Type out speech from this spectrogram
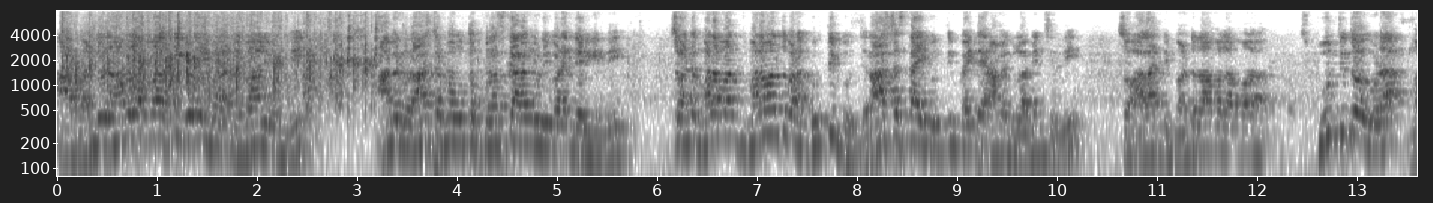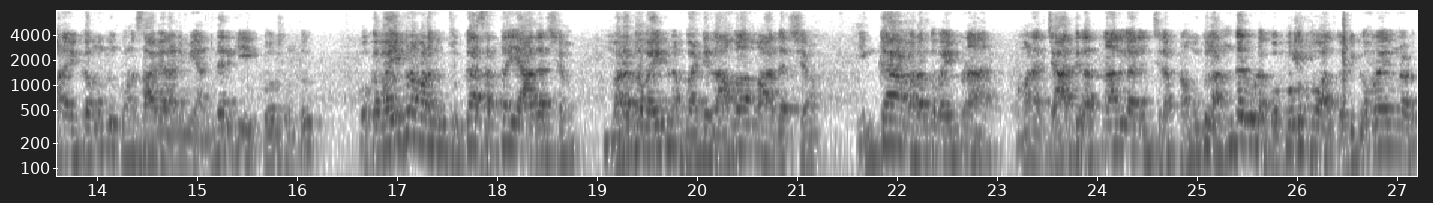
ఆ బండి రాములమ్మకి కూడా ఇవాళ నివాళి ఉంది. ఆమెకు రాష్ట్ర ప్రభుత్వ పురస్కారం కూడా ఇవ్వడం జరిగింది. సో అంటే మన వం- మన వంతు మన గుర్తింపు రాష్ట్ర స్థాయి గుర్తింపు అయితే ఆమెకు లభించింది. సో అలాంటి బండురామలమ్మ స్ఫూర్తితో కూడా మనం ఇక ముందు కొనసాగాలని మీ అందరికీ కోరుకుంటూ ఒకవైపున మనకు చుక్కా సత్తయ్య ఆదర్శం మరొక వైపున బండి రాములమ్మ ఆదర్శం ఇంకా మరొక వైపున మన జాతి రత్నాలుగా నిలిచిన ప్రముఖులందరూ కూడా గొప్ప గొప్ప వాళ్ళు దొడ్డి ఉన్నాడు.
